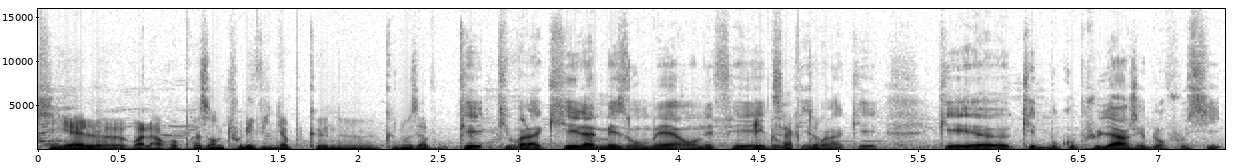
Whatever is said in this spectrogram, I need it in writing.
qui elle voilà, représente tous les vignobles que, nous, avons. Qui, voilà, qui est la maison mère en effet, et donc, voilà, qui, est, qui, est, qui est beaucoup plus large et Blanc Foussy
